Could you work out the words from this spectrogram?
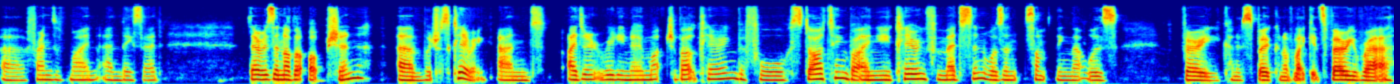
uh, friends of mine, and they said there is another option, um, which was clearing. And I didn't really know much about clearing before starting, but I knew clearing for medicine wasn't something that was very kind of spoken of. Like it's very rare.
